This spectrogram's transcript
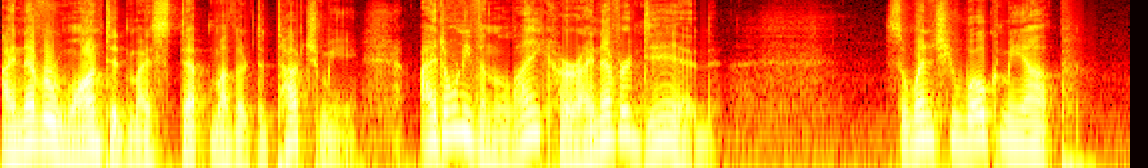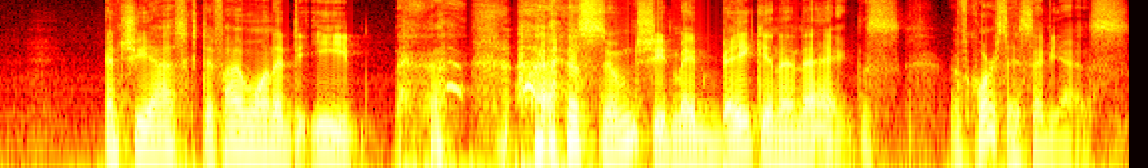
I never wanted my stepmother to touch me. I don't even like her. I never did. So when she woke me up and she asked if I wanted to eat, I assumed she'd made bacon and eggs. Of course I said yes.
